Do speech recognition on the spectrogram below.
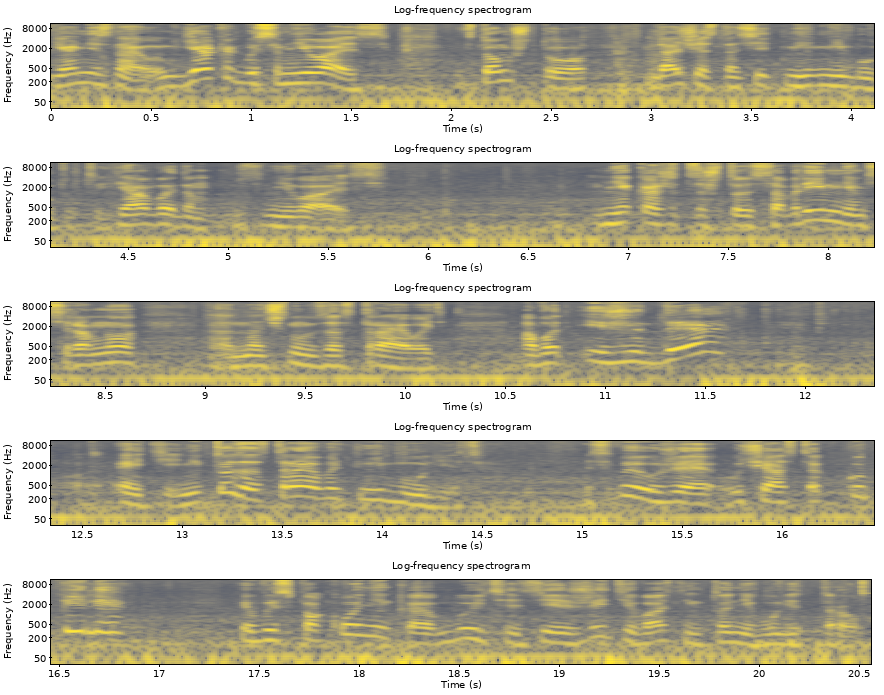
я не знаю. Я как бы сомневаюсь в том, что дачи сносить не, не будут. Я в этом сомневаюсь. Мне кажется, что со временем все равно э, начнут застраивать. А вот ИЖД эти никто застраивать не будет. То есть вы уже участок купили, и вы спокойненько будете здесь жить, и вас никто не будет трогать.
